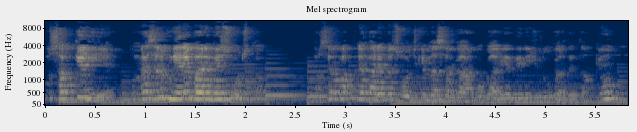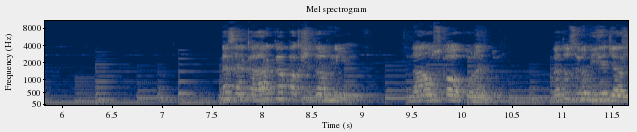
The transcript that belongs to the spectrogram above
वो सबके लिए है। तो मैं सिर्फ़ मेरे बारे में सोचता हूँ। और सिर्फ़ अपने बारे में सोच के मैं सरकार को गालियाँ देनी शुरू कर देता हूँ। क्यों? मैं सरकार का पक्षधर नहीं हूँ, ना उसका ओपोनेंट हूँ। मैं तो सिर्फ़ ये जान,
